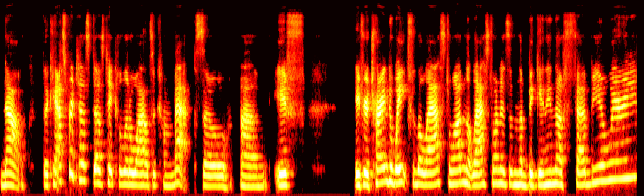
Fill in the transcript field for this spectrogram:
Now, the Casper test does take a little while to come back. So um, if if you're trying to wait for the last one, the last one is in the beginning of February,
